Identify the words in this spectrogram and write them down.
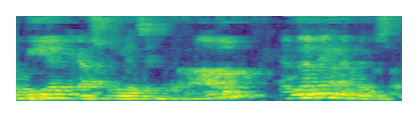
പുതിയ രാഷ്ട്രീയ ചരിത്രമാവും എന്ന് തന്നെയാണ് എന്റെ വിശ്വാസം.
